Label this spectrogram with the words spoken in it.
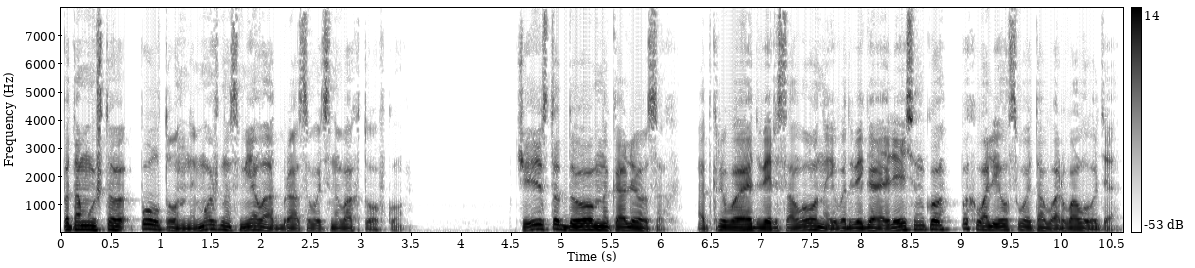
потому что полтонны можно смело отбрасывать на вахтовку. «Чисто дом на колесах», – открывая дверь салона и выдвигая лесенку, похвалил свой товар Володя.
